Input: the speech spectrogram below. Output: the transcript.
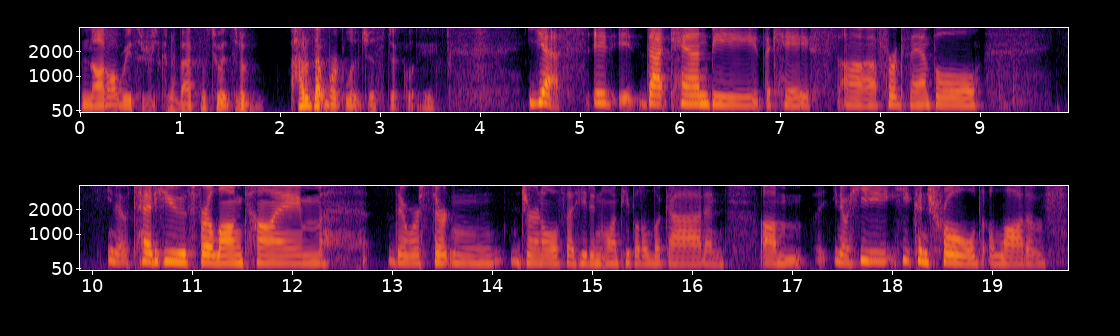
not all researchers can have access to it? Sort of, how does that work logistically? Yes, it, it that can be the case. Uh, for example, you know, Ted Hughes for a long time. There were certain journals that he didn't want people to look at, and um, you know he he controlled a lot of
